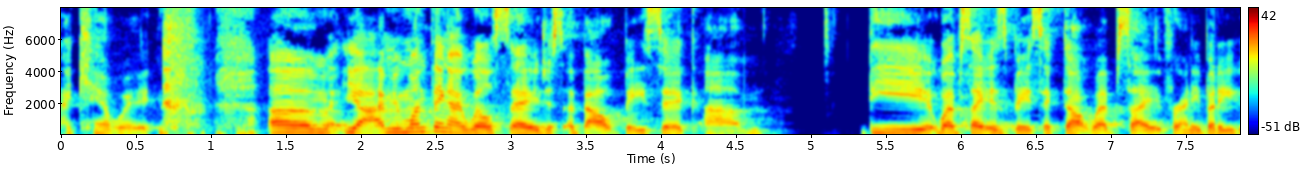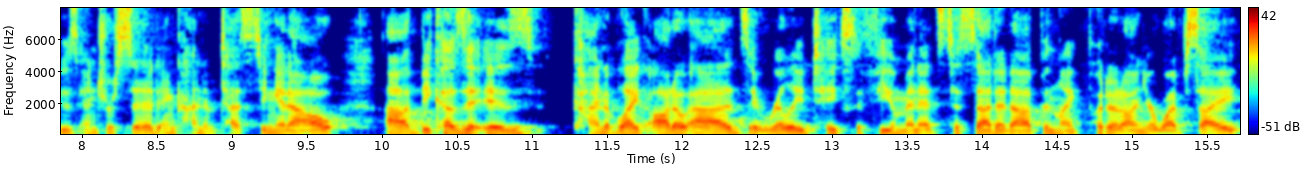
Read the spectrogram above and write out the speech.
I can't wait. um, yeah, I mean, one thing I will say just about basic, um, the website is basic.website for anybody who's interested in kind of testing it out uh, because it is kind of like auto ads. It really takes a few minutes to set it up and like put it on your website.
